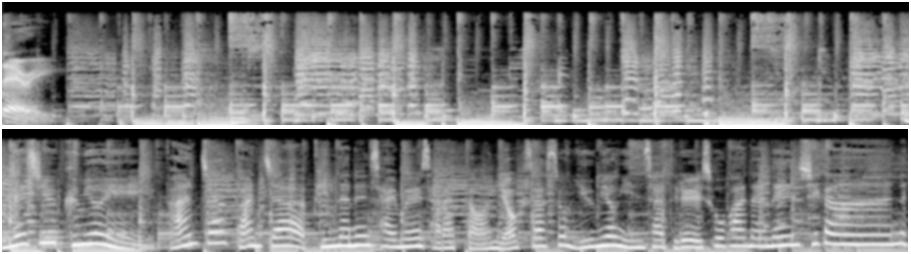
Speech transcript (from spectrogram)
Extraordinary. 매주 금요일 반짝반짝 빛나는 삶을 살았던 역사 속 유명 인사들을 소환하는 시간.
